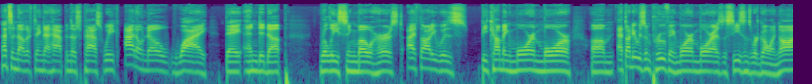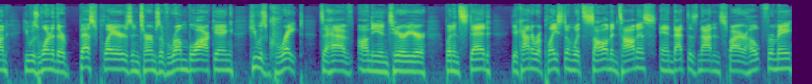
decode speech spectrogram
That's another thing that happened this past week. I don't know why they ended up releasing Mo Hurst. I thought he was becoming more and more. Um, I thought he was improving more and more as the seasons were going on. He was one of their best players in terms of run blocking. He was great to have on the interior, but instead, you kind of replaced him with Solomon Thomas, and that does not inspire hope for me.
